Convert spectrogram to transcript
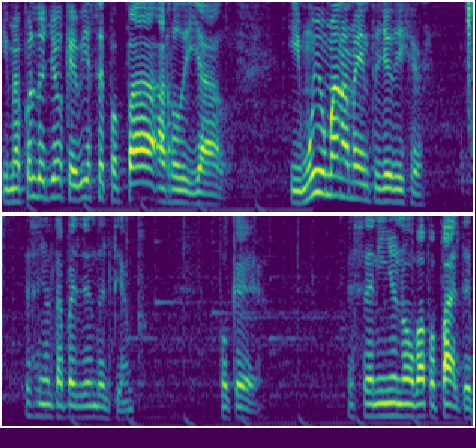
Y me acuerdo yo que vi a ese papá arrodillado. Y muy humanamente yo dije, ese señor está perdiendo el tiempo, porque ese niño no va para parte,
